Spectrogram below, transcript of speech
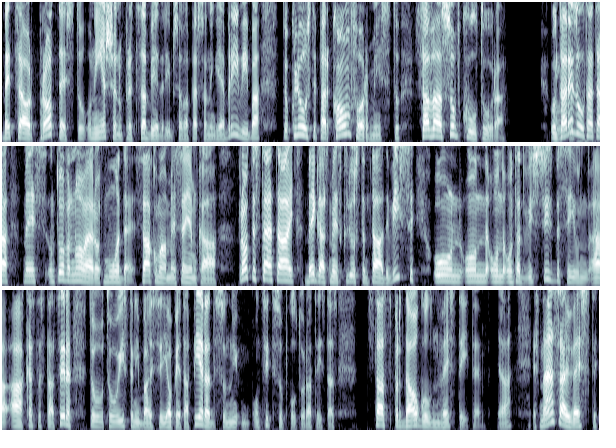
Bet caur protestu un iešanu pret sabiedrību savā personīgajā brīvībā, tu kļūsti par konformistu savā subkultūrā. Un tā rezultātā mēs, un to var novērot modē, sākumā mēs ejam kā protestētāji, beigās mēs kļūstam tādi visi, un, un, un, un tad viss izbēsīja, un ā, ā, kas tas ir, tu, tu īstenībā esi jau pie tā pieradis, un, un cita subkultūra attīstās. Stāsts par daugulu un vestītēm. Ja? Es nesāju vesti,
